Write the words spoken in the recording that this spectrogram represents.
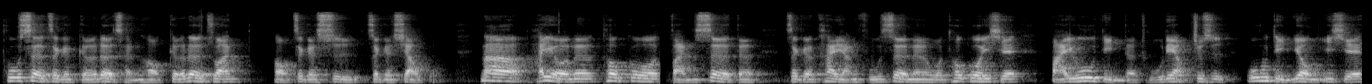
铺设这个隔热层，哈，隔热砖，哦，这个是这个效果。那还有呢，透过反射的这个太阳辐射呢，我透过一些白屋顶的涂料，就是屋顶用一些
